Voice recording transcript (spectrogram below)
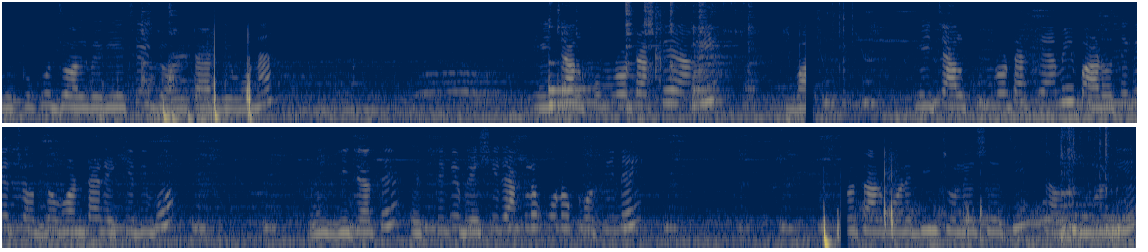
যেটুকু জল বেরিয়েছে জলটা আর দেবো না। এই চাল কুমড়োটাকে আমি এই চাল কুমড়োটাকে আমি বারো থেকে চোদ্দ ঘণ্টা রেখে দিব। ভিজাতে, এর থেকে বেশি রাখলেও কোনো ক্ষতি নেই। তারপরের দিন চলে এসেছি চাল কুমড়ো নিয়ে।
